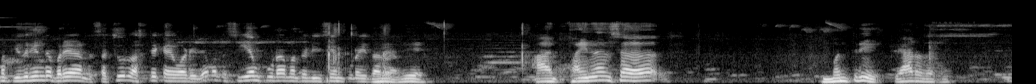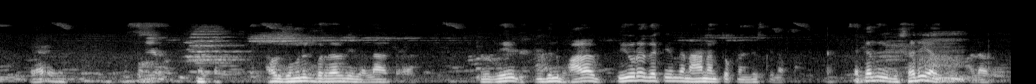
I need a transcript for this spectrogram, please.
ಮತ್ತೆ ಇದರಿಂದ ಬರೀ ಸಚಿವರು ಅಷ್ಟೇ ಕೈವಾಡಿದೆ ಮತ್ತೆ ಸಿ ಎಂ ಕೂಡ ಮತ್ತೆ ಡಿ ಸಿ ಎಂ ಕೂಡ ಇದ್ದಾರೆ ಆ ಫೈನಾನ್ಸ್ ಮಂತ್ರಿ ಯಾರದ? ಅವ್ರ ಗಮನಕ್ಕೆ ಬರೋದಿಲ್ಲ ಆ ಥರ. ಇದೇ ಇದನ್ನು ಭಾಳ ತೀವ್ರಗತಿಯಿಂದ ನಾನಂತೂ ಖಂಡಿಸ್ತೀನಪ್ಪ. ಯಾಕಂದರೆ ಇದು ಸರಿ ಅಲ್ಲ ಮಾಡೋದು.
